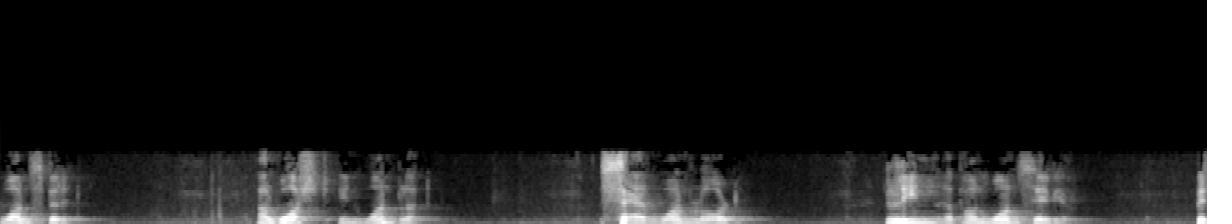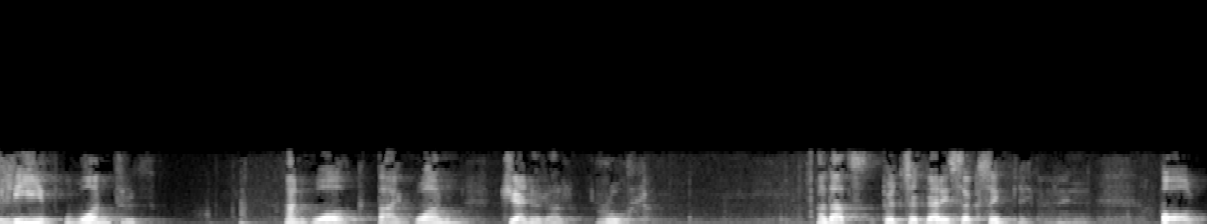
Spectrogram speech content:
one Spirit, are washed in one blood, serve one Lord, lean upon one Saviour, believe one truth, and walk by one general rule. And that puts it very succinctly all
